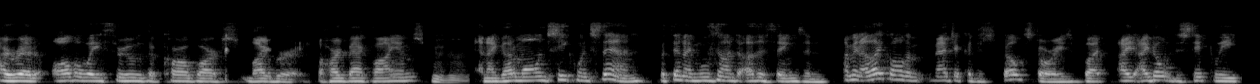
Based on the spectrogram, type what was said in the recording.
I read all the way through the Carl Barks library, the hardback volumes, Mhm. and I got them all in sequence then. But then I moved on to other things, and I mean, I like all the Magic of Dispelled stories, but I, I don't distinctly.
